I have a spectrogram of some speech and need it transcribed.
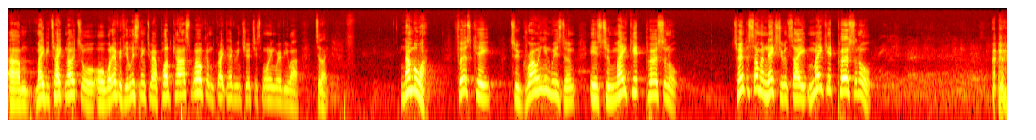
um, maybe take notes or, or whatever. If you're listening to our podcast, welcome. Great to have you in church this morning, wherever you are today. Number one, first key to growing in wisdom is to make it personal. Turn to someone next to you and say, Make it personal.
